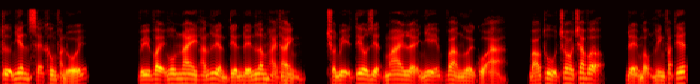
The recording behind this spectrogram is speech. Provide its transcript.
tự nhiên sẽ không phản đối. Vì vậy hôm nay hắn liền tiến đến lâm hải thành, chuẩn bị tiêu diệt mai lệ nhĩ và người của ả, báo thù cho cha vợ, để mộng hinh phát tiết.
